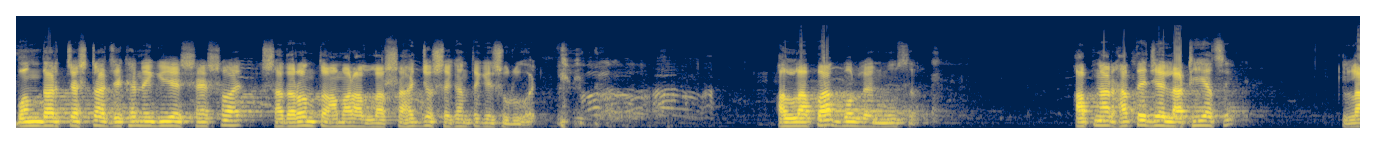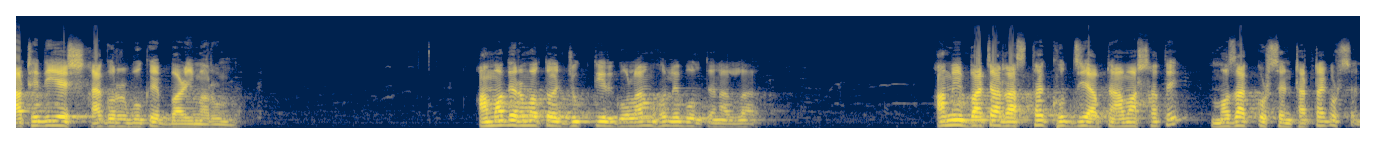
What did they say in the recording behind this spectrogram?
বন্দার চেষ্টা যেখানে গিয়ে শেষ হয়, সাধারণত আমার আল্লাহর সাহায্য সেখান থেকে শুরু হয়। আল্লাহ পাক বললেন, মুসা আপনার হাতে যে লাঠি আছে, লাঠি দিয়ে সাগর বুকে বাড়ি মারুন। আমাদের মতো যুক্তির গোলাম হলে বলতেন আল্লাহ, আমি বাঁচার রাস্তা খুঁজছি, আপনি আমার সাথে মজাক করছেন, ঠাট্টা করছেন।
